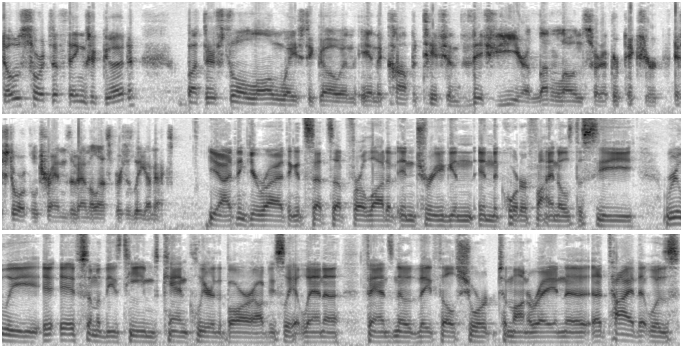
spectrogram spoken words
those sorts of things are good but there's still a long ways to go in, in the competition this year, let alone sort of picture historical trends of MLS versus Liga MX. Yeah, I think you're right. I think it sets up for a lot of intrigue in, in the quarterfinals to see really if some of these teams can clear the bar. Obviously, Atlanta fans know they fell short to Monterrey in a, a tie that was,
